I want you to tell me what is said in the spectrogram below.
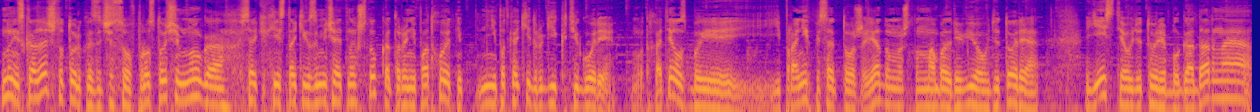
ну, не сказать, что только из-за часов. Просто очень много всяких есть таких замечательных штук, которые не подходят ни, ни под какие другие категории. Вот, хотелось бы и, и про них писать тоже. Я думаю, что на Mobile Review аудитория есть, аудитория благодарная,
